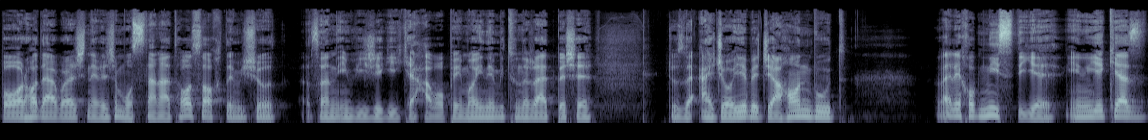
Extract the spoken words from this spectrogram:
بارها دربارش نوشته مستندها ساخته می‌شد. اصلا این ویژگی که هواپیمایی نمی‌تونه رد بشه جزو عجایب جهان بود. ولی خب نیست دیگه. این یکی از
